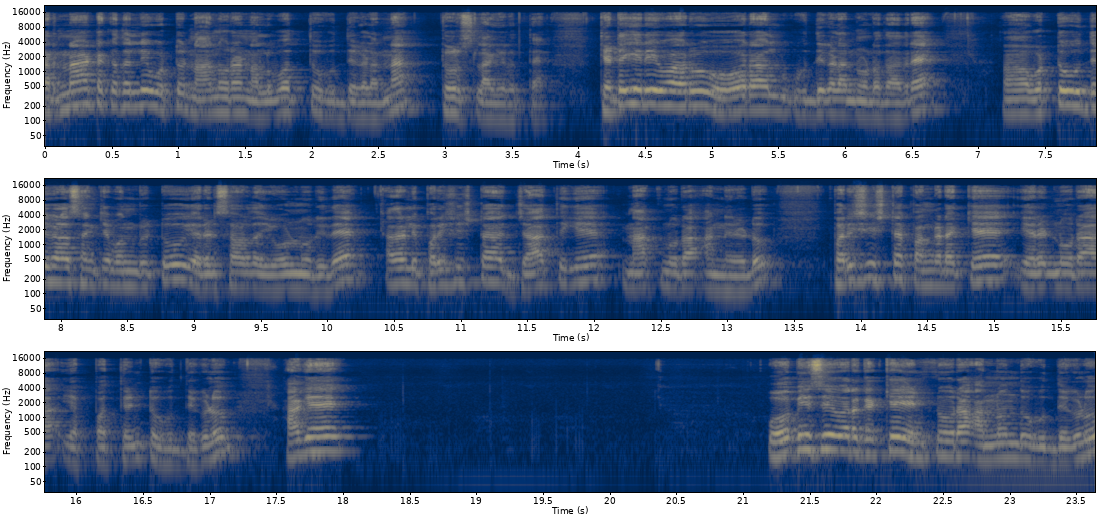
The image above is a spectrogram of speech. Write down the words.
ಕರ್ನಾಟಕದಲ್ಲಿ ಒಟ್ಟು ನಾನ್ನೂರ ನಲವತ್ತು ಹುದ್ದೆಗಳನ್ನು ತೋರಿಸಲಾಗಿರುತ್ತೆ. ಕೆಟಗರಿವಾರು ಓವರ್ ಆಲ್ ಹುದ್ದೆಗಳನ್ನು ನೋಡೋದಾದರೆ ಒಟ್ಟು ಹುದ್ದೆಗಳ ಸಂಖ್ಯೆ ಬಂದುಬಿಟ್ಟು ಎರಡು ಸಾವಿರದ ಏಳ್ನೂರಿದೆ ಅದರಲ್ಲಿ ಪರಿಶಿಷ್ಟ ಜಾತಿಗೆ ನಾಲ್ಕುನೂರ ಹನ್ನೆರಡು, ಪರಿಶಿಷ್ಟ ಪಂಗಡಕ್ಕೆ ಎರಡು ನೂರ ಎಪ್ಪತ್ತೆಂಟು ಹುದ್ದೆಗಳು. ಹಾಗೆ ಒ ಬಿ ಸಿ ವರ್ಗಕ್ಕೆ ಎಂಟುನೂರ ಹನ್ನೊಂದು ಹುದ್ದೆಗಳು,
